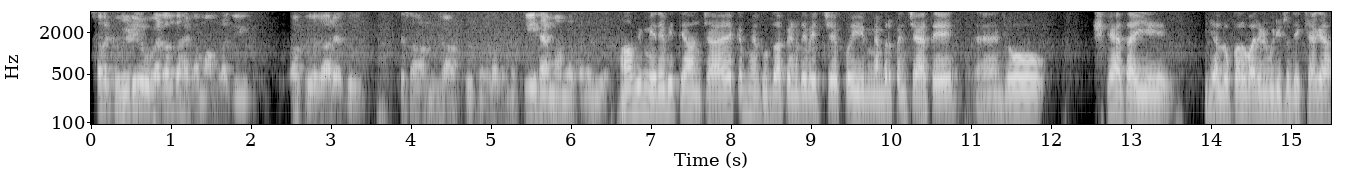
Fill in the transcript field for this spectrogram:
ਸਰ ਇੱਕ ਵੀਡੀਓ ਵਾਇਰਲ ਦਾ ਹੈਗਾ ਮਾਮਲਾ ਜੀ ਅੱਗ ਲਗਾ ਰਿਹਾ ਕੋਈ। ਕਿਸਾਨ ਜਾਂ ਕੋਈ ਬੰਦਾ ਬੰਦਾ, ਕੀ ਹੈ ਮਾਮਲਾ ਸਾਰਾ ਜੀ? ਹਾਂ ਵੀ ਮੇਰੇ ਵੀ ਧਿਆਨ ਚ ਆਇਆ ਕਿ ਮਹਦੂਦਾ ਪਿੰਡ ਦੇ ਵਿੱਚ ਕੋਈ ਮੈਂਬਰ ਪੰਚਾਇਤ ਹੈ ਜੋ ਸ਼ਿਕਾਇਤ ਆਈ ਹੈ ਜਾਂ ਲੋਕਾਂ ਨੂੰ ਵਾਇਰਲ ਵੀਡੀਓ ਚ ਦੇਖਿਆ ਗਿਆ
